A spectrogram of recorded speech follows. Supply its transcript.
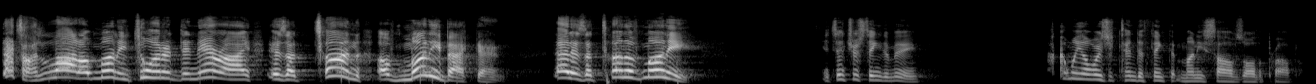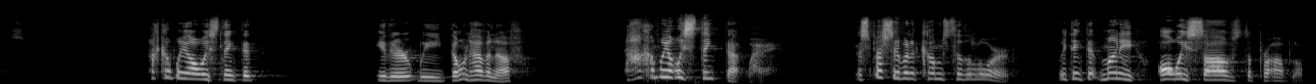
That's a lot of money. 200 denarii is a ton of money back then. That is a ton of money. It's interesting to me. How come we always tend to think that money solves all the problems? How come we always think that either we don't have enough? How come we always think that way? Especially when it comes to the Lord. We think that money always solves the problem.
